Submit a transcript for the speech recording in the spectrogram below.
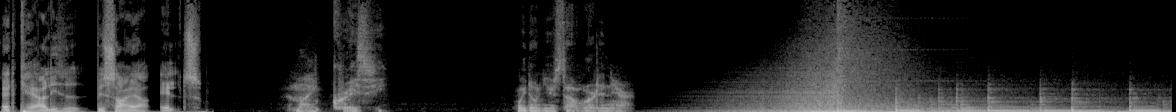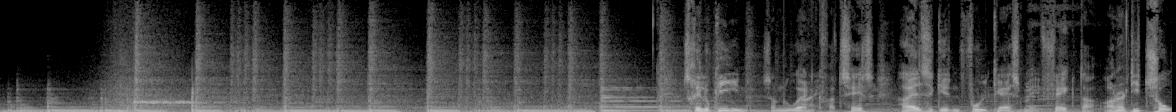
at kærlighed besejrer alt. Am I crazy? We don't use that word in here. Trilogien, som nu er en kvartet, har altid givet den fuld gas med effekter, og når de to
